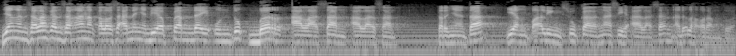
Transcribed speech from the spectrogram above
Jangan salahkan sang anak kalau seandainya dia pandai untuk beralasan-alasan. Ternyata yang paling suka ngasih alasan adalah orang tua.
